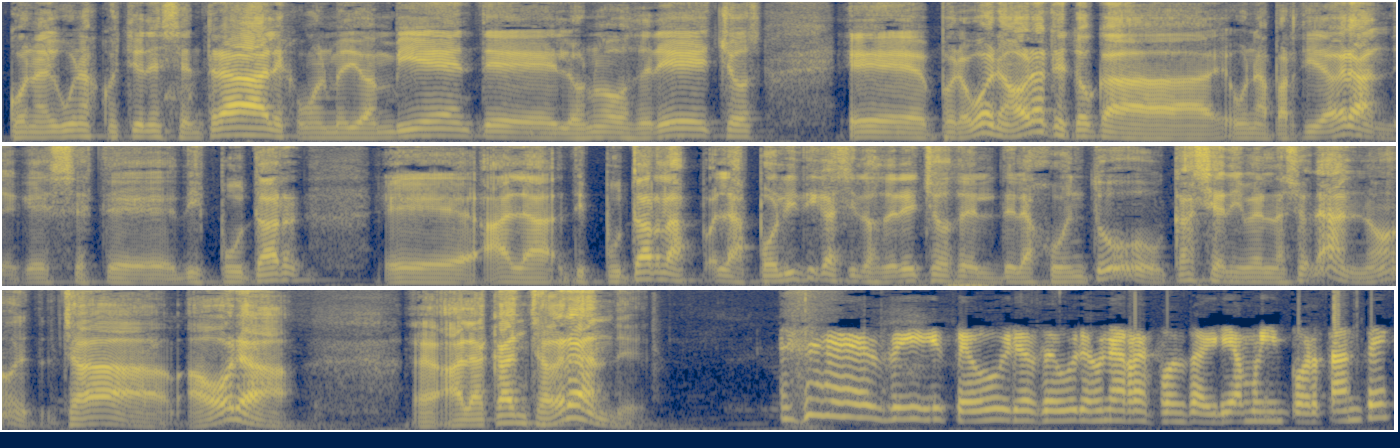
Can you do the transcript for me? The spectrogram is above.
con algunas cuestiones centrales, como el medio ambiente, los nuevos derechos. Eh, pero bueno, ahora te toca una partida grande, que es este disputar eh, a la disputar las, las políticas y los derechos de, de la juventud casi a nivel nacional, ¿no? Ya ahora a la cancha grande. sí, seguro, seguro, es una responsabilidad muy importante.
